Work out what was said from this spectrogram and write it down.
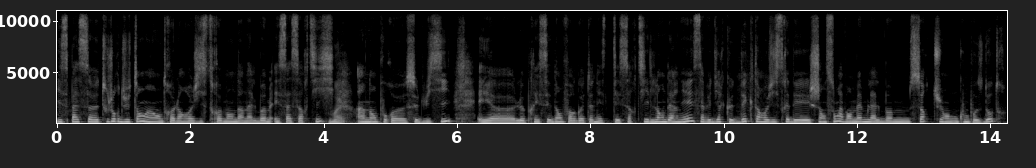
Il se passe euh, toujours du temps hein, entre l'enregistrement d'un album et sa sortie. Ouais. Un an pour euh, celui-ci. Et euh, le précédent, Forgotten, était sorti l'an dernier. Ça veut dire que dès que tu enregistrais des chansons, avant même l'album sorte, tu en composes d'autres?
